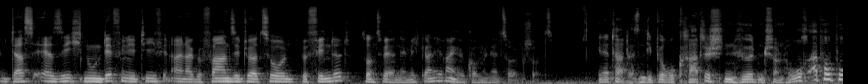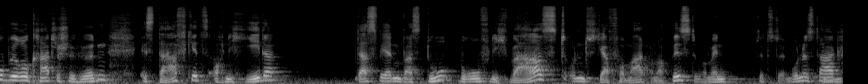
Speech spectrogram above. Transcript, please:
dass er sich nun definitiv in einer Gefahrensituation befindet, sonst wäre er nämlich gar nicht reingekommen in den Zeugenschutz. In der Tat, da sind die bürokratischen Hürden schon hoch. Apropos bürokratische Hürden, es darf jetzt auch nicht jeder das werden, was du beruflich warst und ja formal auch noch bist. Im Moment sitzt du im Bundestag, mhm.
